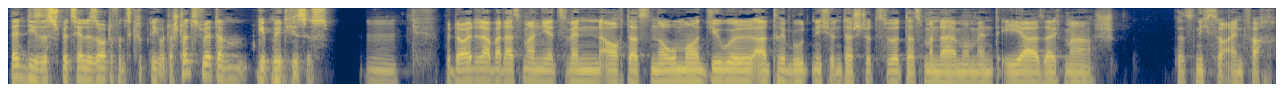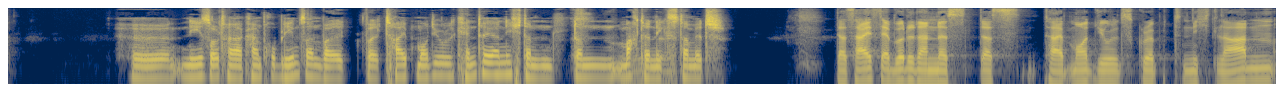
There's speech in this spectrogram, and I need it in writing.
Wenn dieses spezielle Sorte von Skript nicht unterstützt wird, dann gib mir dieses. Hm. Bedeutet aber, dass man jetzt, wenn auch das No-Module-Attribut nicht unterstützt wird, dass man da im Moment eher, sag ich mal, das nicht so einfach. Äh, nee, sollte ja kein Problem sein, weil, weil Type Module kennt er ja nicht, dann, dann macht er nichts damit. Das heißt, er würde dann das, das Type Module Script nicht laden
